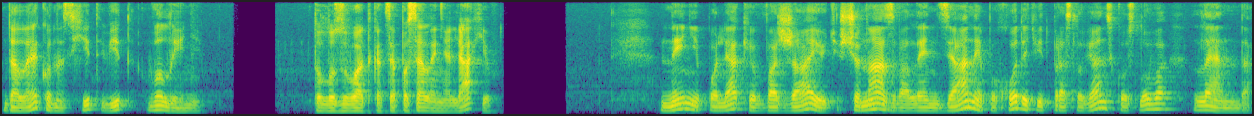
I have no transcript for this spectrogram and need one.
далеко на схід від Волині. То лозуватка це поселення ляхів? Нині поляки вважають, що назва лензяни походить від праслов'янського слова ленда,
